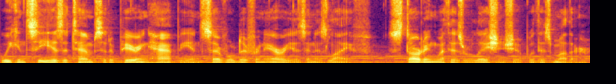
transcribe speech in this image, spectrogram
We can see his attempts at appearing happy in several different areas in his life, starting with his relationship with his mother.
